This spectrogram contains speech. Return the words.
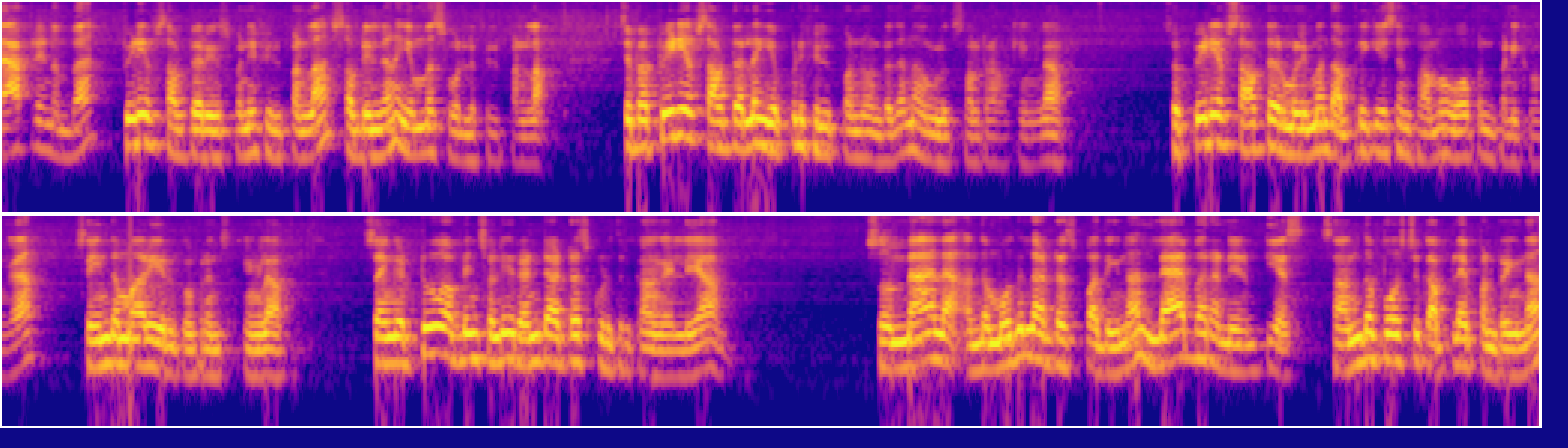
லேப்லேயே நம்ம பிடிஎஃப் சாஃப்ட்வேர் யூஸ் பண்ணி ஃபில் பண்ணலாம். ஸோ அப்படி இல்லைன்னா எம்எஸ் வேர்டில் ஃபில் பண்ணலாம். ஸோ இப்போ பிடிஎஃப் சாஃப்ட்வேரில் எப்படி ஃபில் பண்ணுன்றதை நான் உங்களுக்கு சொல்கிறேன் ஓகேங்களா ஸோ பிடிஎஃப் சாஃப்ட்வேர் மூலிமா அந்த அப்ளிகேஷன் ஃபார்மை ஓப்பன் பண்ணிக்கோங்க. ஸோ இந்த மாதிரி இருக்கும் ஃப்ரெண்ட்ஸ் ஓகேங்களா ஸோ இங்கே டூ அப்படின்னு சொல்லி ரெண்டு அட்ரஸ் கொடுத்துருக்காங்க இல்லையா? ஸோ மேலே அந்த முதல் அட்ரஸ் பார்த்தீங்கன்னா லேபர் அண்ட் எம்டிஎஸ் ஸோ அந்த போஸ்ட்டுக்கு அப்ளை பண்ணுறீங்கன்னா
